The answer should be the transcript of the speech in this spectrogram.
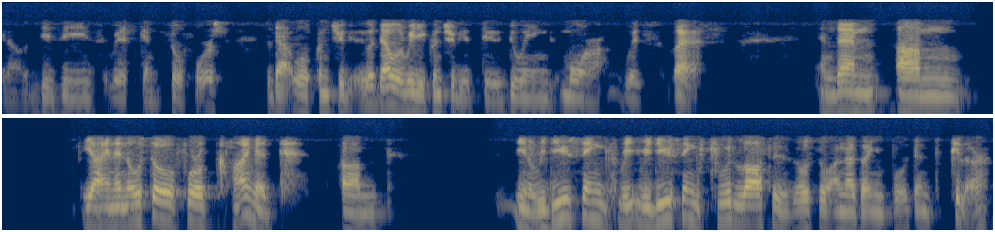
you know, disease risk and so forth. So that will contribute, that will really contribute to doing more with less. And then, um, yeah, and then also for climate, um, you know, reducing re- reducing food loss is also another important pillar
